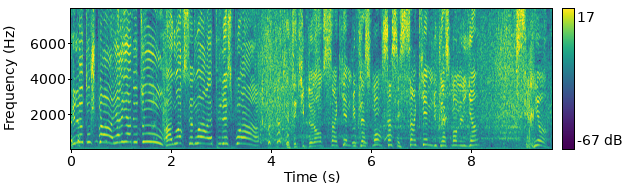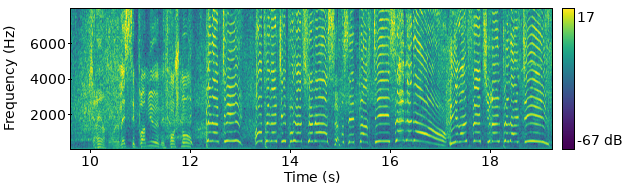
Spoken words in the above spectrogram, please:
Il le touche pas, il n'y a rien du tout. Un noir c'est noir, il n'y a plus d'espoir. Cette équipe de Nantes, cinquième du classement, ça c'est cinquième du classement de Ligue 1. C'est rien, c'est rien. Bon, le Metz c'est pas mieux, mais franchement... Penalty! Oh, penalty pour le FC C'est parti, c'est dedans! Il refait tirer le penalty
